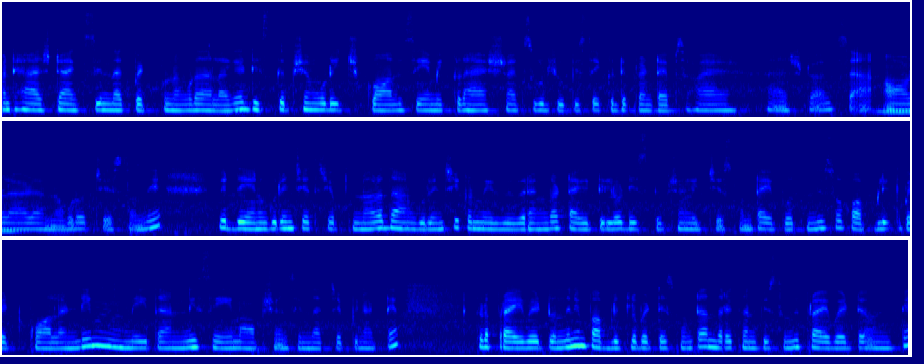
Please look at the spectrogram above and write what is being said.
అంటే హ్యాష్ ట్యాగ్స్ ఇందాక పెట్టుకున్నాం కూడా అలాగే. డిస్క్రిప్షన్ కూడా ఇచ్చుకోవాలి. సేమ్ ఇక్కడ హ్యాష్ ట్యాగ్స్ కూడా చూపిస్తే ఇక్కడ different types of hashtags all add అన్న కూడా వచ్చేస్తుంది. మీరు దేని గురించి అయితే చెప్తున్నారో దాని గురించి ఇక్కడ మీ వివరంగా టైటిల్లో డిస్క్రిప్షన్లో ఇచ్చేసుకుంటే అయిపోతుంది. సో పబ్లిక్ పెట్టుకోవాలండి. మిగతా అన్ని సేమ్ ఆప్షన్స్ ఇందాక చెప్పినట్టే. ఇక్కడ ప్రైవేట్ ఉంది. నేను పబ్లిక్లో పెట్టేసుకుంటే అందరికీ కనిపిస్తుంది. ప్రైవేట్ ఉంటే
